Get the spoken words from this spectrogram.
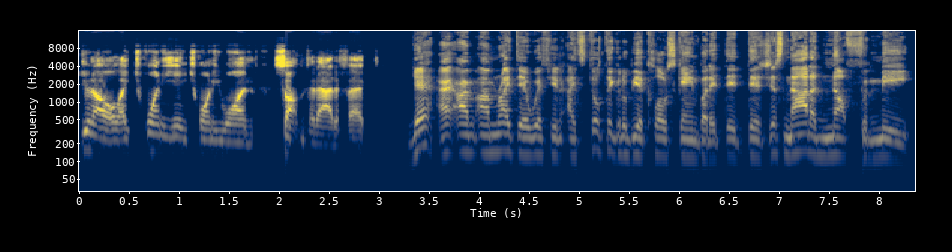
you know, like 28 21, something to that effect. Yeah, I, I'm I'm right there with you. I still think it'll be a close game, but it, it there's just not enough for me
